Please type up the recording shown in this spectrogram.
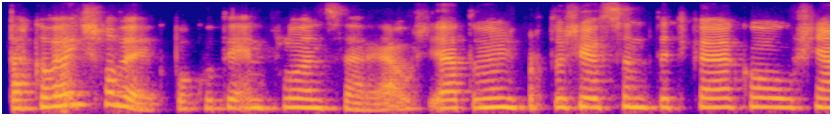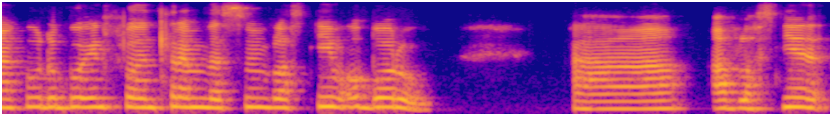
takový člověk, pokud je influencer, já, už, já to vím, protože jsem teďka jako už nějakou dobu influencerem ve svém vlastním oboru. A, a vlastně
